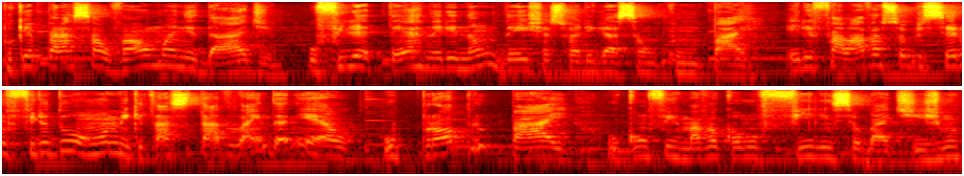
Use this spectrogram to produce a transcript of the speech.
Porque para salvar a humanidade, o Filho eterno ele não deixa sua ligação com o Pai. Ele falava sobre ser o filho do homem, que está citado lá em Daniel. O próprio Pai o confirmava como filho em seu batismo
